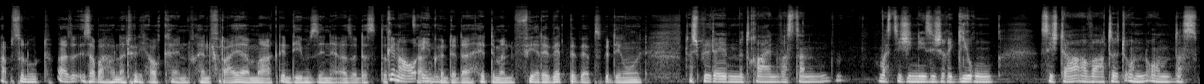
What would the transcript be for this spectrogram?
Absolut. Also ist aber natürlich auch kein, kein freier Markt in dem Sinne. Also dass, dass genau, man sagen eben. könnte, da hätte man faire Wettbewerbsbedingungen. Das spielt da eben mit rein, was dann, was die chinesische Regierung sich da erwartet und, und das,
